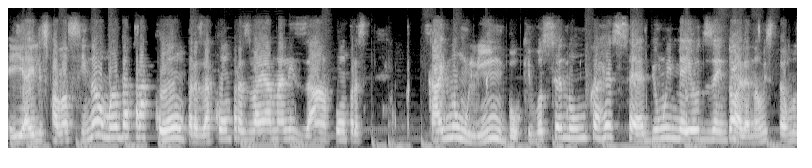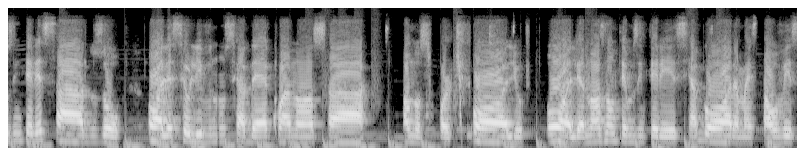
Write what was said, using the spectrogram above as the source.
e aí eles falam assim: não, manda para compras, a compras vai analisar, a compras cai num limbo que você nunca recebe um e-mail dizendo: olha, não estamos interessados, ou olha, seu livro não se adequa à nossa, ao nosso portfólio, olha, nós não temos interesse agora, mas talvez.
